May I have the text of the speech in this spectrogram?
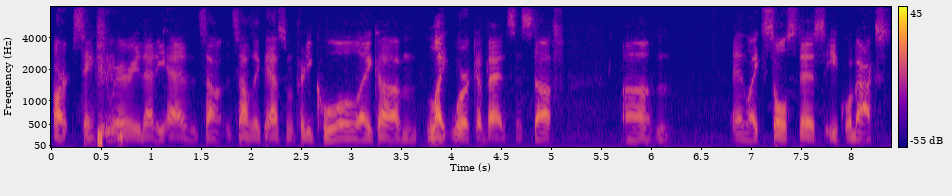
art sanctuary that he has. It, sound, it sounds like they have some pretty cool like um light work events and stuff, um, and like solstice equinox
